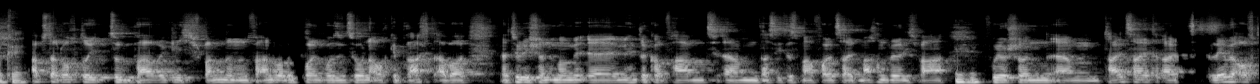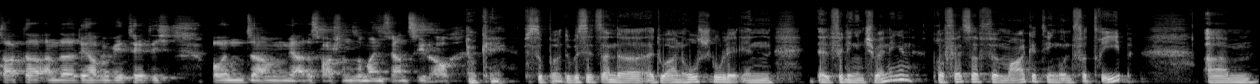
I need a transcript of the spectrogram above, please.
okay. hab's da doch durch zu ein paar wirklich spannenden und verantwortungsvollen Positionen auch gebracht, aber natürlich schon immer mit, äh, im Hinterkopf habend, ähm, dass ich das mal Vollzeit machen will. Ich war mhm. früher schon ähm, Teilzeit als Lehrbeauftragter an der DHBW tätig und ähm, ja, das war schon so mein Fernziel auch. Okay, super. Du bist jetzt an der äh, Dualen Hochschule in äh, Villingen-Schwenningen, Professor für Marketing und Vertrieb. Ähm,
